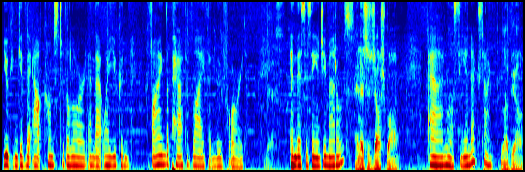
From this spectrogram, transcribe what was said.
You can give the outcomes to the Lord, and that way you can find the path of life and move forward. Yes. And this is Angie Meadows, And this is Josh Bond. and we'll see you next time. Love y'all.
